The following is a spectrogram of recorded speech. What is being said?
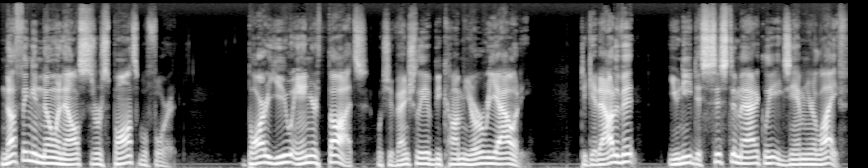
Nothing and no one else is responsible for it. Bar you and your thoughts, which eventually have become your reality. To get out of it, you need to systematically examine your life.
